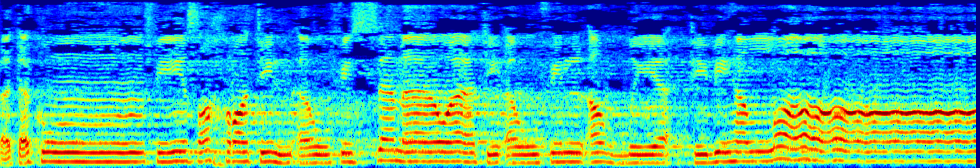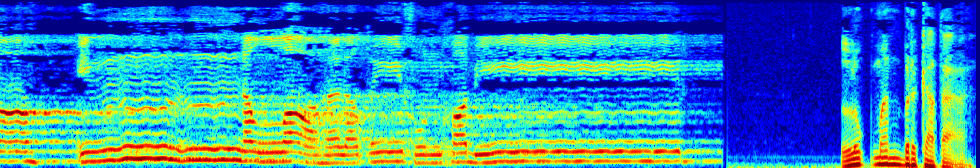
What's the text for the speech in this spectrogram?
فتكن في صخرة أو في السماوات أو في الأرض يأت بها الله. إن اللَّهَ لَطِيفٌ خَبِيرٌ. Lukman berkata,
